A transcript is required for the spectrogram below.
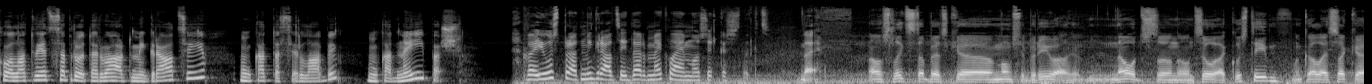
ko Latvijas saprot ar vārdu migrācija un kad tas ir labi un kad ne īpaši. Vai jūs, prāt, migrācija darba meklējumos ir kas slikts? Nē. Nav slikts, tāpēc, ka mums ir brīvā naudas un, un cilvēku kustība. Un, kā lai saka,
